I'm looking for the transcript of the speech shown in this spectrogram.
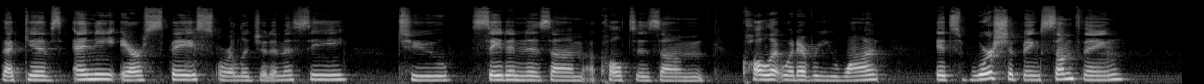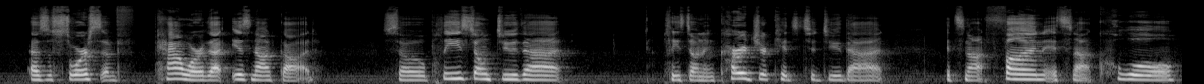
that gives any airspace or legitimacy to Satanism, occultism, call it whatever you want? It's worshiping something as a source of power that is not God. So please don't do that. Please don't encourage your kids to do that. It's not fun, it's not cool.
